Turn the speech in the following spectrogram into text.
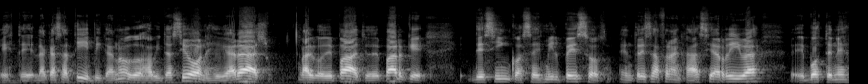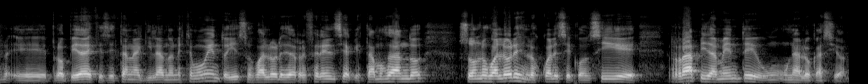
este, la casa típica, ¿no? dos habitaciones, el garage, algo de patio, de parque, de 5 a 6 mil pesos entre esa franja hacia arriba, eh, vos tenés eh, propiedades que se están alquilando en este momento y esos valores de referencia que estamos dando son los valores en los cuales se consigue rápidamente una locación.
